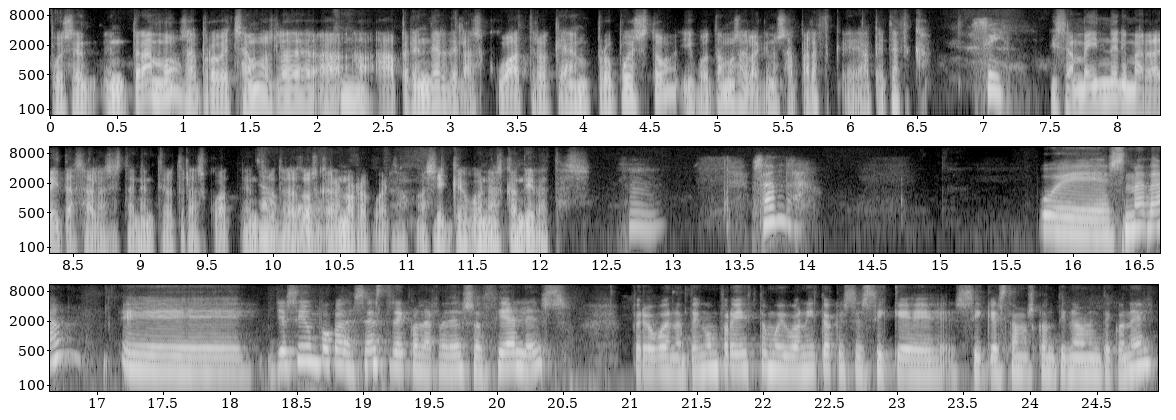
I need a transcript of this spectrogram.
Pues entramos, aprovechamos a, aprender de las cuatro que han propuesto y votamos a la que nos eh, apetezca. Sí. Lisa Meitner y Margarita Salas están entre otras, cuatro, entre otras dos que ahora no recuerdo. Así que buenas candidatas. Hmm. Sandra. Pues nada, eh, yo soy un poco desastre con las redes sociales, pero bueno, tengo un proyecto muy bonito que sé sí que sí que estamos continuamente con él,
